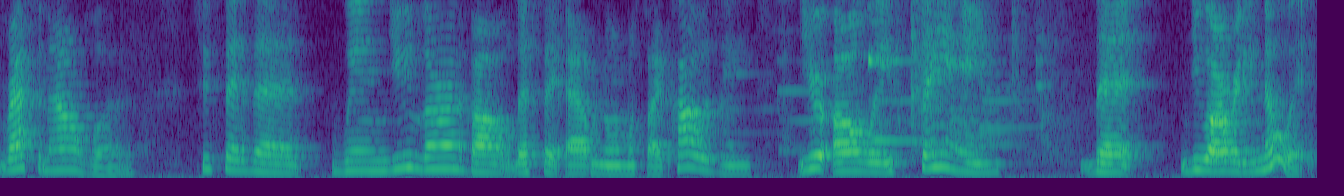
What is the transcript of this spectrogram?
rationale was, she said that when you learn about, let's say, abnormal psychology, you're always saying that you already know it.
